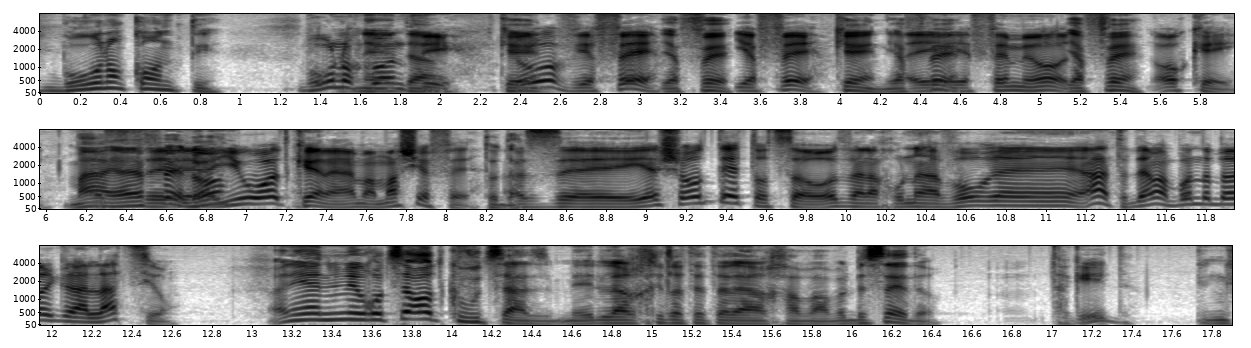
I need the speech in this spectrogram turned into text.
ברונו קונטי. ברונו קונטי. כן. טוב, יפה. יפה. יפה. כן, יפה. אה, יפה מאוד. יפה. אוקיי. מה, היה יפה, אה, לא? היו עוד, כן, היה ממש יפה. תודה. אז אה, יש עוד תוצאות, ואנחנו נעבור... אה, אתה יודע מה? בוא נדבר רגע על לאציו. אני, אני רוצה עוד קבוצה, להרחיב לתת עליה הרחבה, אבל בסדר. תגיד.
